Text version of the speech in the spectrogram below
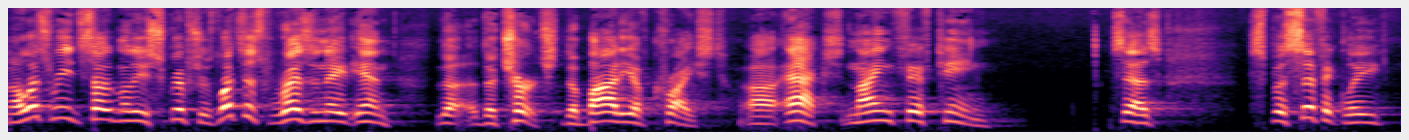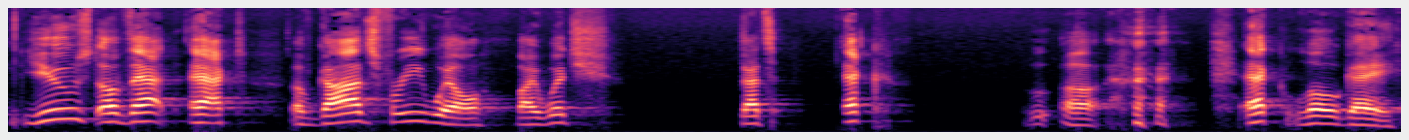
Now let's read some of these scriptures. Let's just resonate in the, the church, the body of Christ. Uh, Acts 9.15 says, specifically used of that act of God's free will by which that's ek, uh, ekloge.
